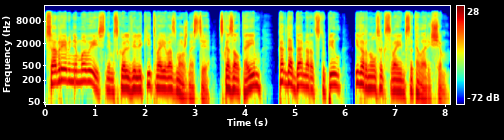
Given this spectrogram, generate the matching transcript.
«Со временем мы выясним, сколь велики твои возможности», — сказал Таим, когда Дамер отступил и вернулся к своим сотоварищам.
